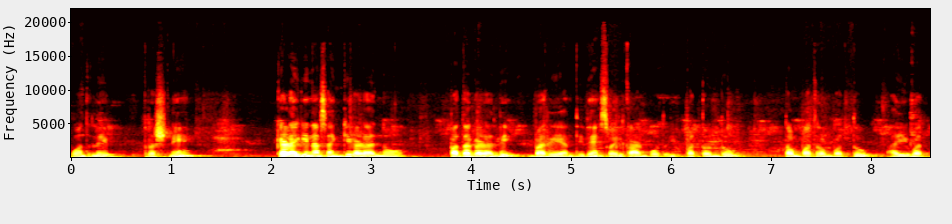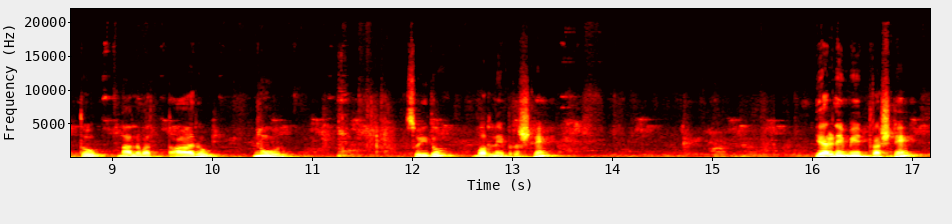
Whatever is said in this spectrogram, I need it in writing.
ಒಂದನೇ ಪ್ರಶ್ನೆ. ಕೆಳಗಿನ ಸಂಖ್ಯೆಗಳನ್ನು ಪದಗಳಲ್ಲಿ ಬರೆ ಅಂತಿದೆ ಸೊ ಇಲ್ಲಿ ಕಾಣ್ಬೋದು ಇಪ್ಪತ್ತೊಂದು, ತೊಂಬತ್ತೊಂಬತ್ತು, ಐವತ್ತು, ನಲವತ್ತಾರು, ನೂರು. ಸೊ ಇದು ಮೊದಲನೇ ಪ್ರಶ್ನೆ. ಎರಡನೇ ಮೇನ್ ಪ್ರಶ್ನೆ.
